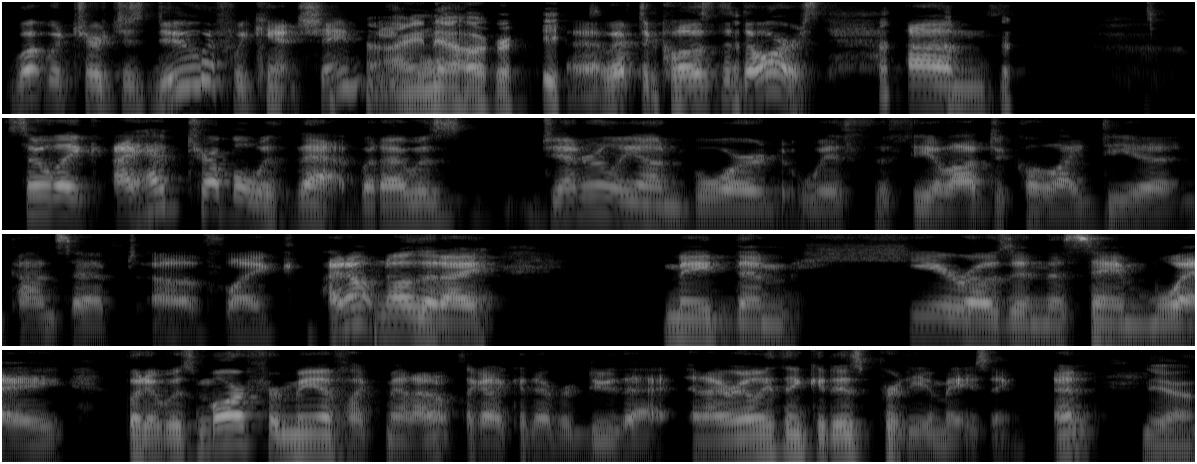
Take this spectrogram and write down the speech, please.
What would churches do if we can't shame people? I know, right? Uh, we have to close the doors. Um, so, like, I had trouble with that, but I was generally on board with the theological idea and concept of like, I don't know that I made them heroes in the same way, but it was more for me of like, man, I don't think I could ever do that. And I really think it is pretty amazing. And yeah,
